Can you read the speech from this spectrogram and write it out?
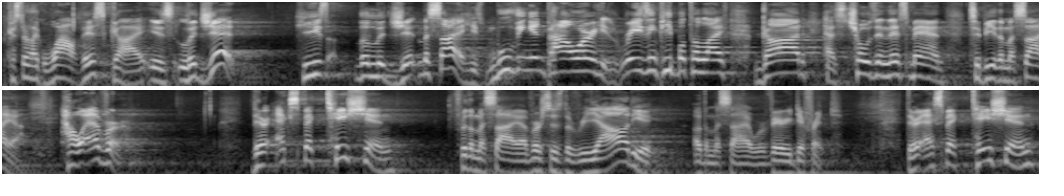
because they're like, wow, this guy is legit. He's the legit Messiah. He's moving in power, he's raising people to life. God has chosen this man to be the Messiah. However, their expectation for the Messiah versus the reality of the Messiah were very different. Their expectation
